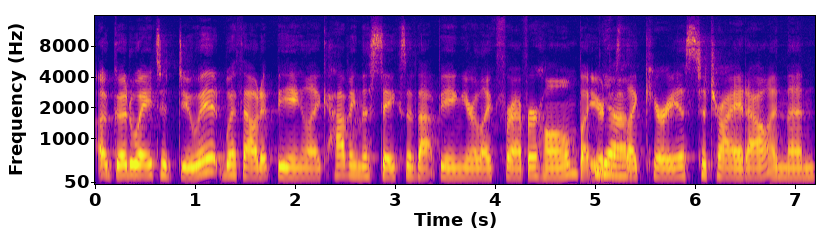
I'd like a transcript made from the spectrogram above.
a good way to do it without it being like having the stakes of that being your like forever home, but you're Yeah. just like curious to try it out and then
